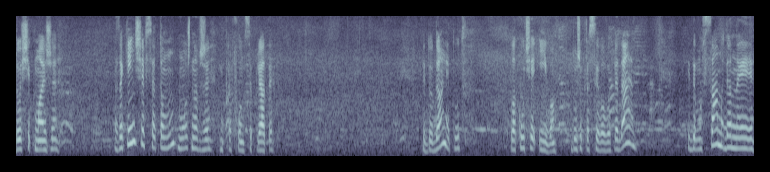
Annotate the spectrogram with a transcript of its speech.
Дощик майже закінчився, тому можна вже мікрофон цепляти. Піду далі, тут плакуча Іва. Дуже красиво виглядає. Підемо саме до неї.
